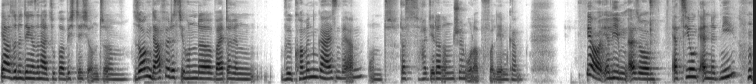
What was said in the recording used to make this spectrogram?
Ja, so eine Dinge sind halt super wichtig und ähm, sorgen dafür, dass die Hunde weiterhin willkommen geheißen werden und dass halt jeder dann einen schönen Urlaub verleben kann. Ja, ihr Lieben, also Erziehung endet nie.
